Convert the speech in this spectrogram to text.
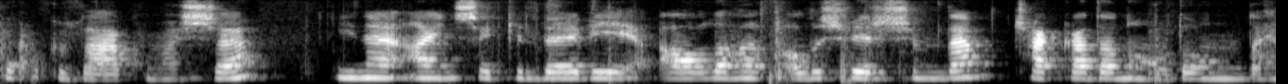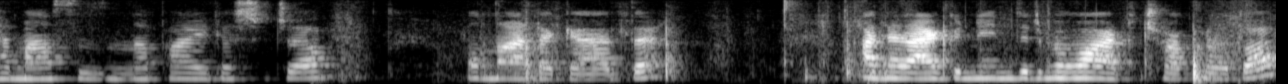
çok güzel kumaşı. Yine aynı şekilde bir avla alışverişimde çakradan oldu. Onu da hemen sizinle paylaşacağım. Onlar da geldi. Anneler günü indirimi vardı çakrada.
